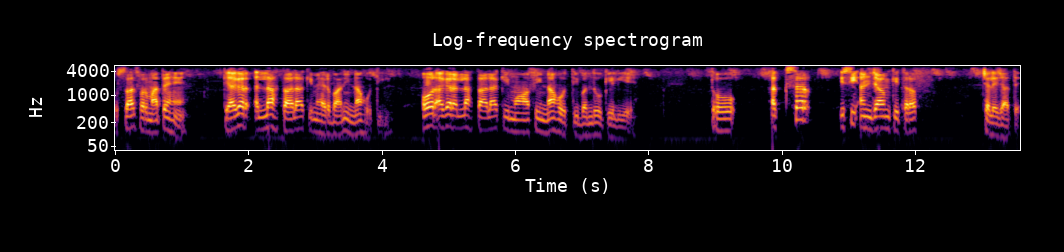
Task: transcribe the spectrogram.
استاد فرماتے ہیں کہ اگر اللہ تعالی کی مہربانی نہ ہوتی اور اگر اللہ تعالی کی معافی نہ ہوتی بندوں کے لیے، تو اکثر اسی انجام کی طرف چلے جاتے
